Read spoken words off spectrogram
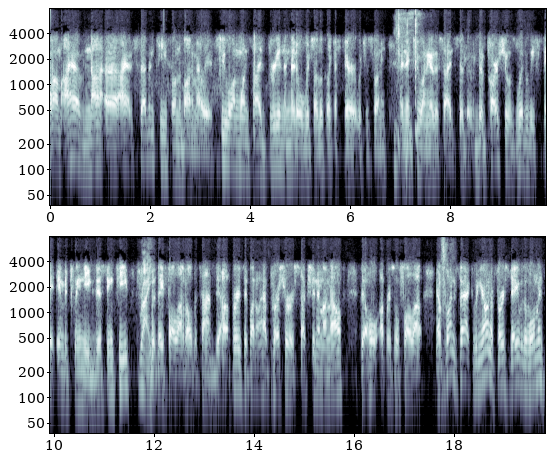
Um, I have not. Uh, I have seven teeth on the bottom, Elliot. Two on one side, three in the middle, which I look like a ferret, which is funny, and then two on the other side. So the, the partials literally fit in between the existing teeth, Right. But they fall out all the time. The uppers, if I don't have pressure or suction in my mouth, the whole uppers will fall out. Now, fun fact: when you're on a first date with a woman,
